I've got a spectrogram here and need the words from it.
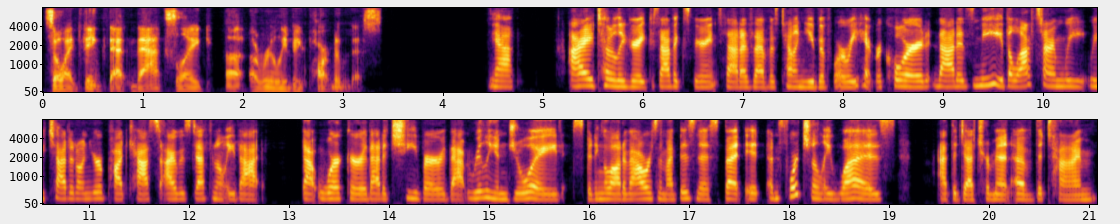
so I think that that's like a, a really big part of this. Yeah. I totally agree because I've experienced that as I was telling you before we hit record. That is me. The last time we we chatted on your podcast, I was definitely that that worker, that achiever that really enjoyed spending a lot of hours in my business, but it unfortunately was at the detriment of the time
